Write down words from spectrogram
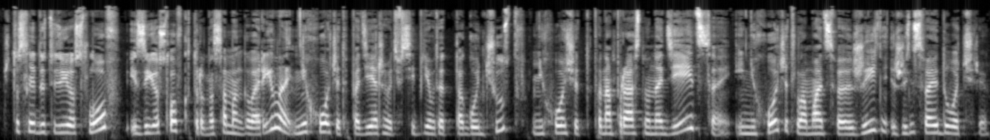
что следует из ее слов, из ее слов, которые она сама говорила, не хочет поддерживать в себе вот этот огонь чувств, не хочет понапрасну надеяться и не хочет ломать свою жизнь и жизнь своей дочери.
